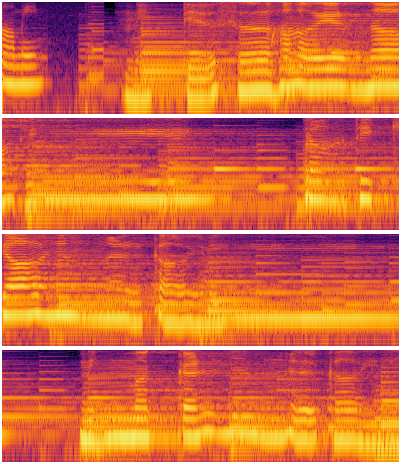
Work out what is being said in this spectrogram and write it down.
ആമേൻ. നിത്യസഹായനാഥേ പ്രാർത്ഥിക്കാൻ ഞങ്ങൾക്കായി നീ. നിന്മക്കൾ ഞങ്ങൾക്കായി നീ.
